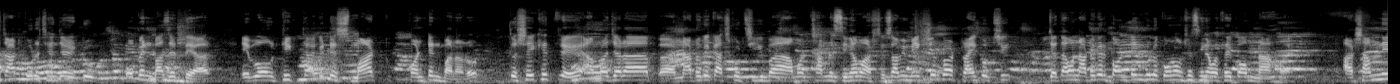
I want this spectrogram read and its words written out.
স্টার্ট করেছেন যে একটু ওপেন বাজেট দেওয়ার এবং ঠিকঠাক একটা স্মার্ট কন্টেন্ট বানানোর। তো সেই ক্ষেত্রে আমরা যারা নাটকে কাজ করছি বা আমার সামনে সিনেমা আসছে সো আমি মেকশিওর করার ট্রাই করছি যাতে আমার নাটকের কন্টেন্টগুলো কোনো অংশে সিনেমা থেকে কম না হয়। আর সামনে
